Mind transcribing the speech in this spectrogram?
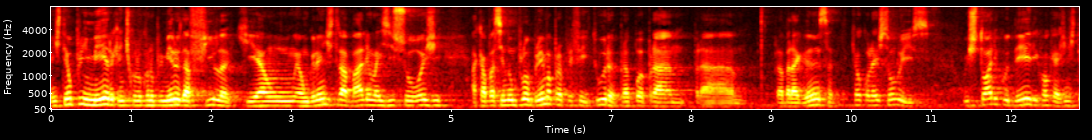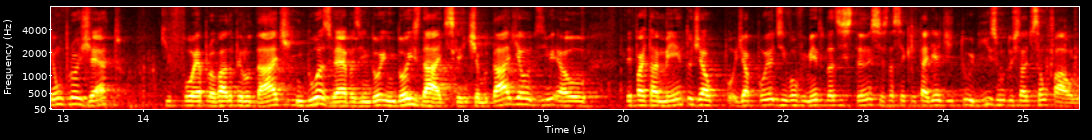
A gente tem o primeiro, que a gente colocou no primeiro da fila, que é um, é um grande trabalho, mas isso hoje acaba sendo um problema para a prefeitura, para Bragança, que é o Colégio São Luís. O histórico dele, qual é? A gente tem um projeto que foi aprovado pelo DAD em duas verbas, em, do, em dois DADs, que a gente chama. O DAD é o, é o Departamento de, de Apoio ao Desenvolvimento das Instâncias da Secretaria de Turismo do Estado de São Paulo.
